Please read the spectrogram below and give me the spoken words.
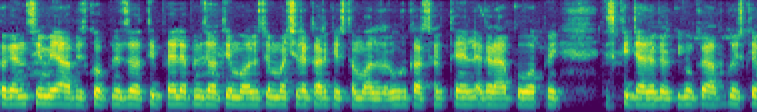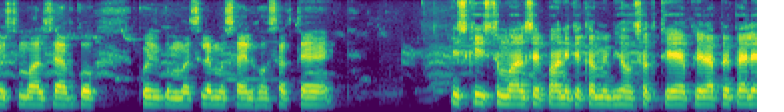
پریگنسی میں آپ اس کو اپنے ذاتی، پہلے اپنے ذاتی معاملے سے مشورہ کر کے استعمال ضرور کر سکتے ہیں۔ اگر آپ کو اپنی اس کی اجازت اگر کیونکہ آپ کو اس کے استعمال سے آپ کو کوئی مسئلے، مسائل ہو سکتے ہیں۔ اس کی استعمال سے پانی کی کمی بھی ہو سکتی ہے۔ پھر اپنے پہلے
